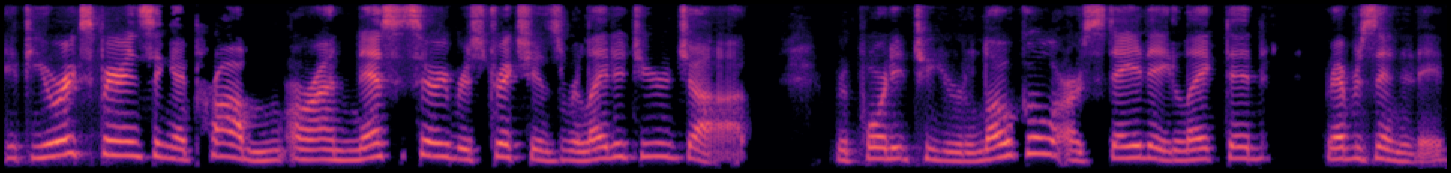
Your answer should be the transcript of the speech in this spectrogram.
If you're experiencing a problem or unnecessary restrictions related to your job, report it to your local or state elected representative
